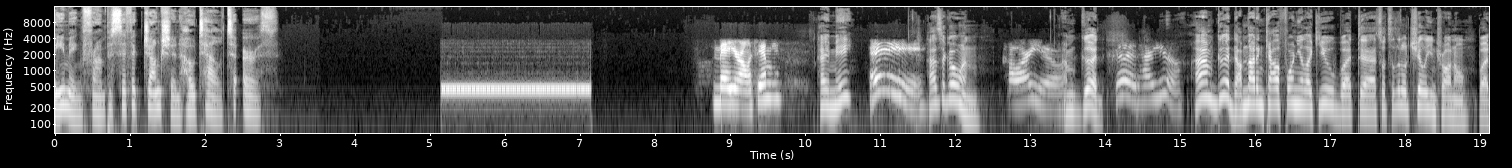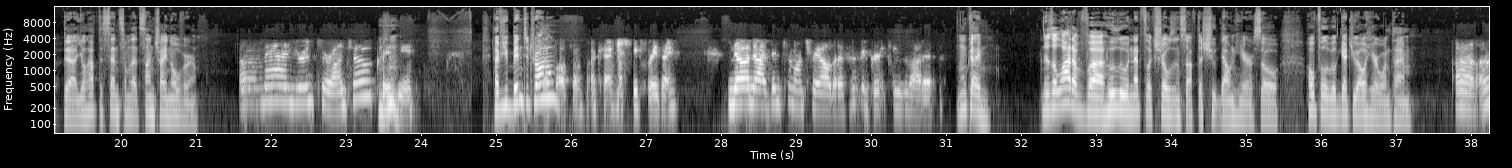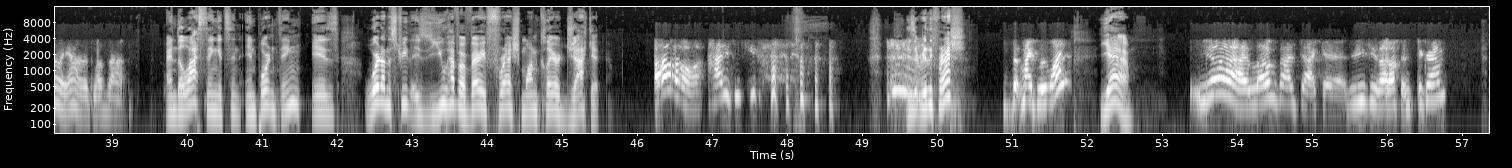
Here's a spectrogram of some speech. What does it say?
beaming from Pacific Junction Hotel to Earth. May, you're on with Sammy. Hey, me? Hey, How's it going? how are you? I'm good. good. How are you? I'm good. I'm not in California like you, but uh, so it's a little chilly in Toronto. But uh, you'll have to send some of that sunshine over. Oh man, you're in Toronto. Mm-hmm. Crazy. Have you been to That's Toronto? awesome. Okay, must be freezing. No, no, I've been to Montreal, but I've heard great things about it. Okay. There's a lot of uh, Hulu and Netflix shows and stuff that shoot down here, so hopefully we'll get you out here one time. Uh, oh yeah, I would love that. And the last thing, it's an important thing, is word on the street is you have a very fresh Moncler jacket. Oh, how did you see that? Is it really fresh? The- my blue one? Yeah. Yeah, I love that jacket. Did you see that off Instagram?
